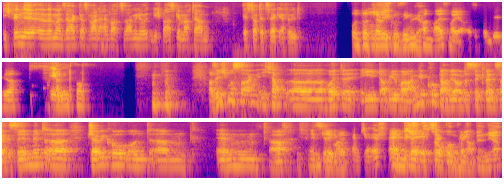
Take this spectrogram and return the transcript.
Ich finde, äh, wenn man sagt, das waren einfach zwei Minuten, die Spaß gemacht haben, ist doch der Zweck erfüllt. Und das Jericho singen ja. kann, weiß man ja. Also von dem her, Eben. Also ich muss sagen, ich habe äh, heute AEW mal angeguckt, da habe ich auch das Sequenzer gesehen mit äh, Jericho und ähm, M, ach, ich finde es mal. MJF. MJF, so rum, genau. Ja.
